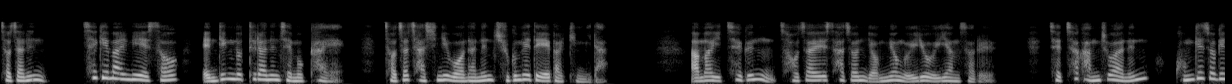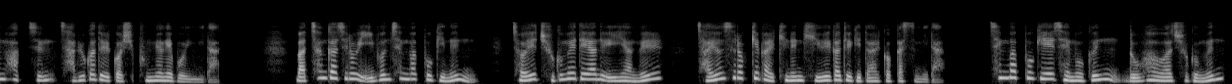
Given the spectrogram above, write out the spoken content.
저자는 책의 말미에서 엔딩노트라는 제목 하에 저자 자신이 원하는 죽음에 대해 밝힙니다. 아마 이 책은 저자의 사전 연명 의료 의향서를 재차 강조하는 공개적인 확증 자료가 될 것이 분명해 보입니다. 마찬가지로 이번 책 맛 보기는 저의 죽음에 대한 의향을 자연스럽게 밝히는 기회가 되기도 할 것 같습니다. 책 맛 보기의 제목은 노화와 죽음은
